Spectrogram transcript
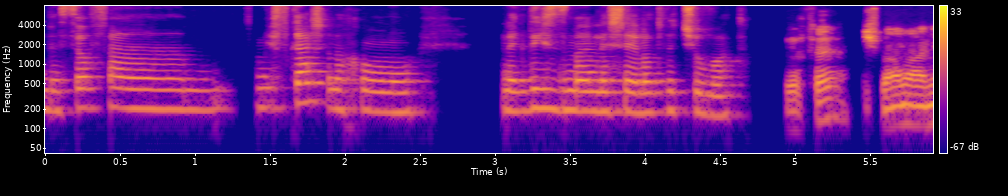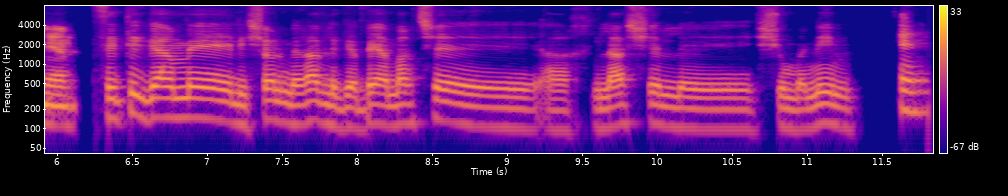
בסוף המפגש אנחנו נקדיש זמן לשאלות ותשובות. יפה, נשמע מעניין. רציתי גם uh, לשאול, מירב, לגבי, אמרת שהאכילה של uh, שומנים, כן.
